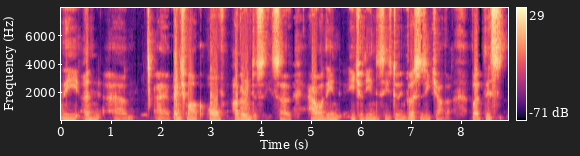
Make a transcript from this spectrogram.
the um, uh, benchmark of other indices. So how are the each of the indices doing versus each other? But this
